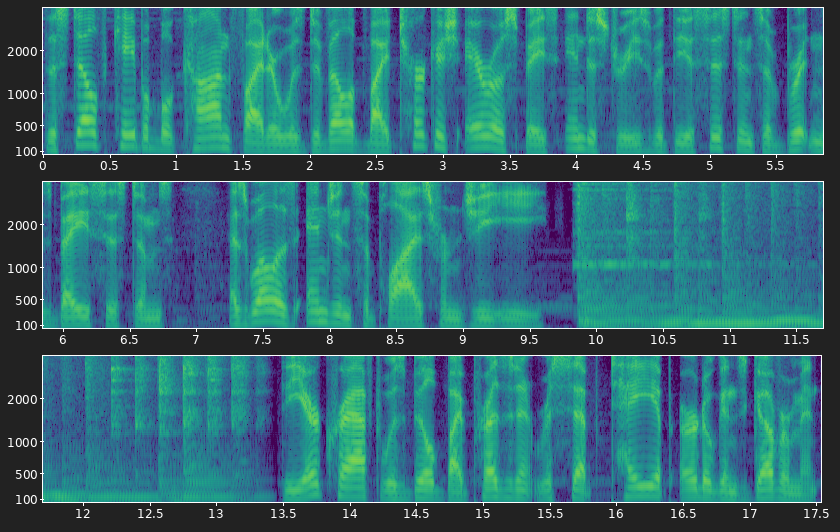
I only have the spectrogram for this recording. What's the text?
The stealth-capable Kaan fighter was developed by Turkish Aerospace Industries with the assistance of Britain's BAE Systems, as well as engine supplies from GE. The aircraft was built by President Recep Tayyip Erdogan's government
